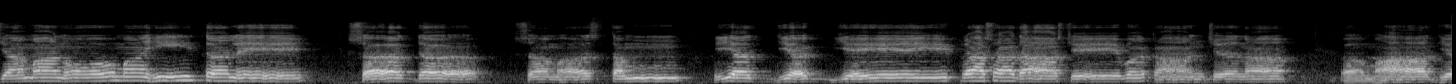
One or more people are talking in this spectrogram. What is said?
जमानो महीतले सद् समस्तं यद्यज्ञे प्रासादाश्चैव काञ्चना अमाद्यदिन्द्र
